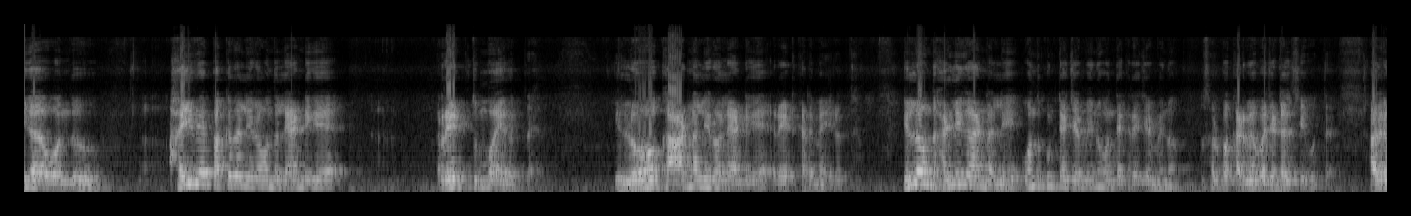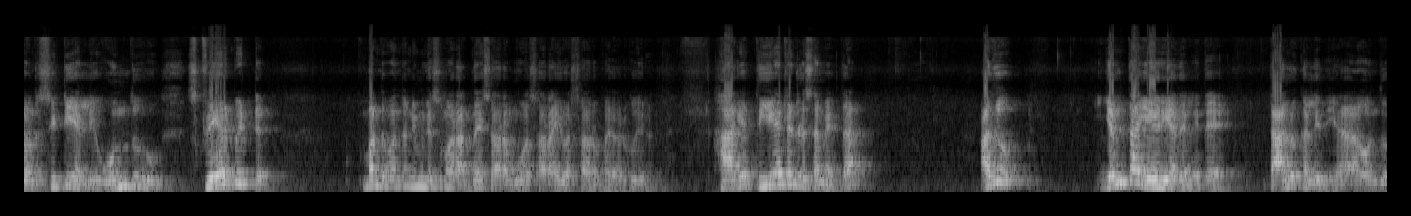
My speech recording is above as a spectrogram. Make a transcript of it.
ಈಗ ಒಂದು ಹೈವೇ ಪಕ್ಕದಲ್ಲಿರೋ ಒಂದು ಲ್ಯಾಂಡಿಗೆ ರೇಟ್ ತುಂಬ ಇರುತ್ತೆ. ಎಲ್ಲೋ ಕಾಡಿನಲ್ಲಿರೋ ಲ್ಯಾಂಡ್ಗೆ ರೇಟ್ ಕಡಿಮೆ ಇರುತ್ತೆ. ಎಲ್ಲೋ ಒಂದು ಹಳ್ಳಿಗಾಡಿನಲ್ಲಿ ಒಂದು ಕುಂಟೆ ಜಮೀನು, ಒಂದು ಎಕರೆ ಜಮೀನು ಸ್ವಲ್ಪ ಕಡಿಮೆ ಬಜೆಟಲ್ಲಿ ಸಿಗುತ್ತೆ. ಆದರೆ ಒಂದು ಸಿಟಿಯಲ್ಲಿ ಒಂದು ಸ್ಕ್ವೇರ್ ಫೀಟ್ ಬಂದು ಬಂದು ನಿಮಗೆ ಸುಮಾರು ಹದಿನೈದು ಸಾವಿರ, ಮೂವತ್ತು ಸಾವಿರ, ಐವತ್ತು ಸಾವಿರ ರೂಪಾಯಿವರೆಗೂ ಇರುತ್ತೆ. ಹಾಗೆ ಥಿಯೇಟರ್ಗಳು ಸಮೇತ ಅದು ಎಂಥ ಏರಿಯಾದಲ್ಲಿದೆ? ತಾಲೂಕಲ್ಲಿದೆಯಾ? ಒಂದು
